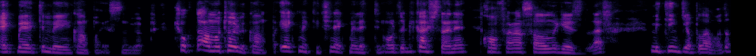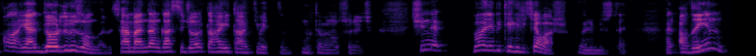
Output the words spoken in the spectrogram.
Ekmelettin Bey'in kampanyasını gördük. Çok da amatör bir kampanya. Ekmek için Ekmelettin. Orada birkaç tane konferans salonu gezdiler. Miting yapılamadı falan. Yani gördünüz onları. Sen benden gazeteci olarak daha iyi takip ettin muhtemelen o süreci. Şimdi böyle bir tehlike var önümüzde. Yani adayın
